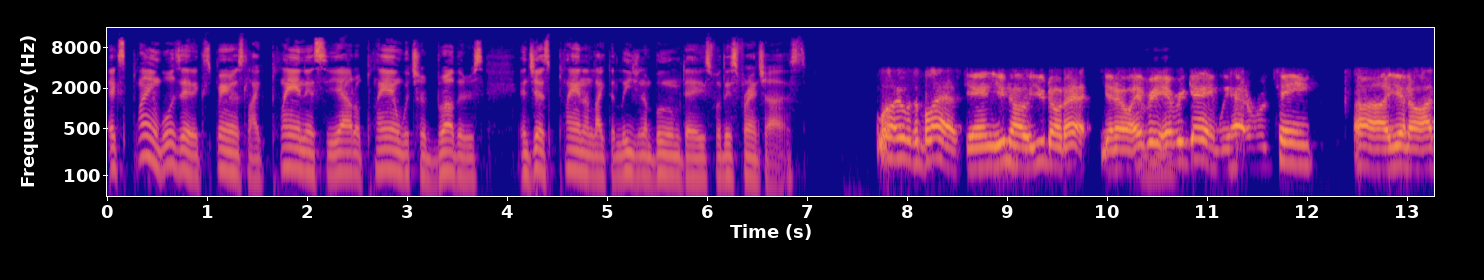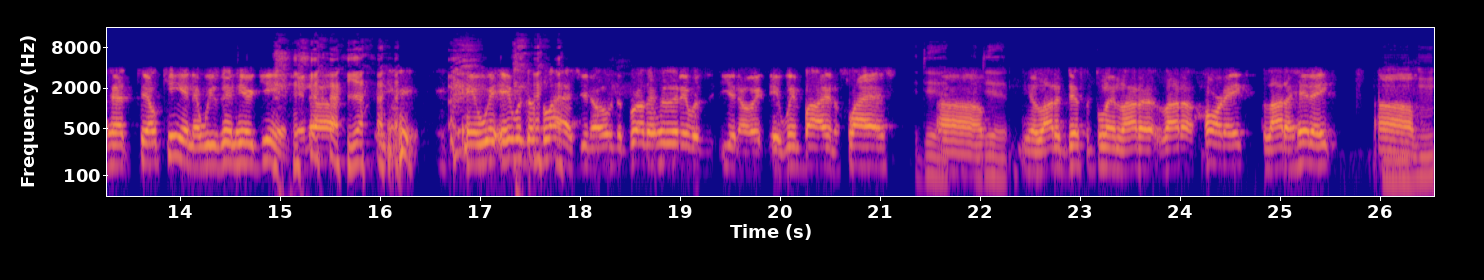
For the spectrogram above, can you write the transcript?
explain what was that experience like playing in Seattle, playing with your brothers, and just playing in like the Legion of Boom days for this franchise. Well, it was a blast, Ken. You know, you know that. You know, every Mm-hmm. every game we had a routine. Uh, you know, I'd had to tell Ken that we was in here again, and uh, and we, it was a blast. You know, the brotherhood. It was, you know, it, it went by in a flash. It did. Um, it did. You know, a lot of discipline, a lot of a lot of heartache, a lot of headache, um, Mm-hmm.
